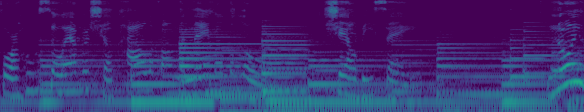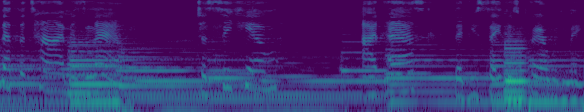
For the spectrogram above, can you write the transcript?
for whosoever shall call upon the name of the Lord shall be saved. Knowing that the time is now to seek Him, I'd ask that you say this prayer with me.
